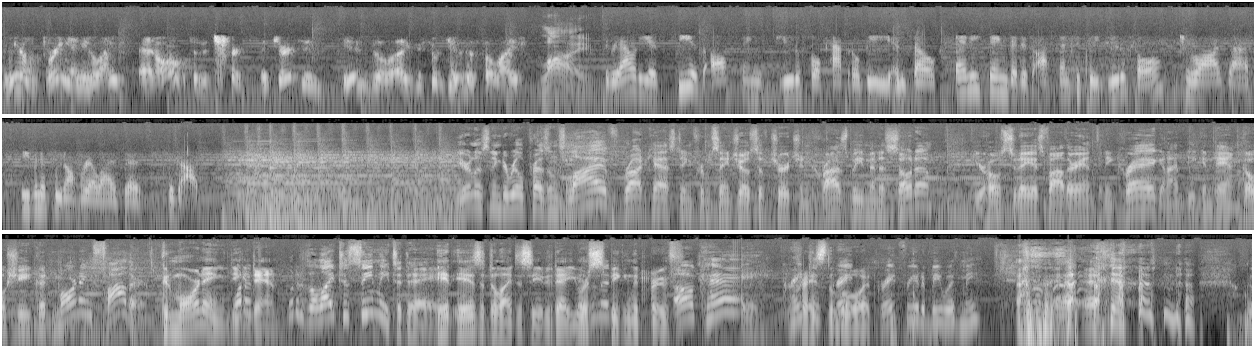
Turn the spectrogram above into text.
We don't bring any life at all to the church. The church is, is the life. It's what gives us the life. Live. The reality is, He is all things beautiful, capital B. And so anything that is authentically beautiful draws us, even if we don't realize it, to God. You're listening to Real Presence Live, broadcasting from St. Joseph Church in Crosby, Minnesota. Your host today is Father Anthony Craig, and I'm Deacon Dan Goshi. Good morning, Father. Good morning, Deacon what a, Dan. What a delight to see me today. It is a delight to see you today. You Isn't are it? speaking the truth. Okay, great. Praise to, the great, Lord. Great for you to be with me. And, uh,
